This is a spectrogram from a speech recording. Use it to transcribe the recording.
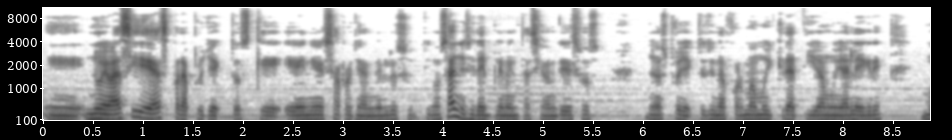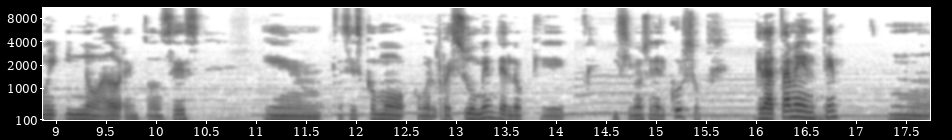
eh, nuevas ideas para proyectos que he venido desarrollando en los últimos años y la implementación de esos nuevos proyectos de una forma muy creativa, muy alegre, muy innovadora. Entonces, eh, ese es como, como, el resumen de lo que hicimos en el curso. Gratamente, mm,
